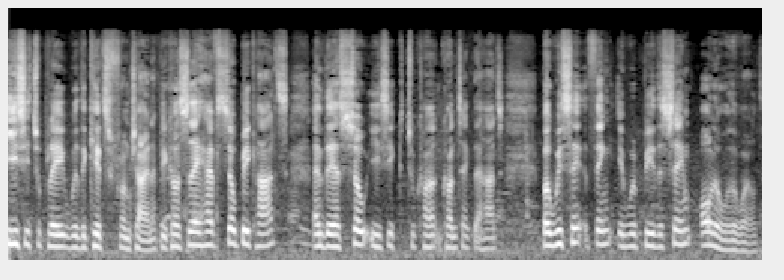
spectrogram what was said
easy to play with the kids from China because they have so big hearts and they are so easy to con- contact their hearts but we say, think it would be the same all over the world.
